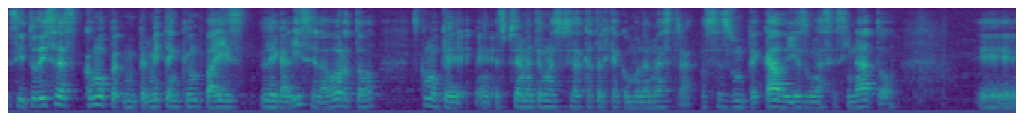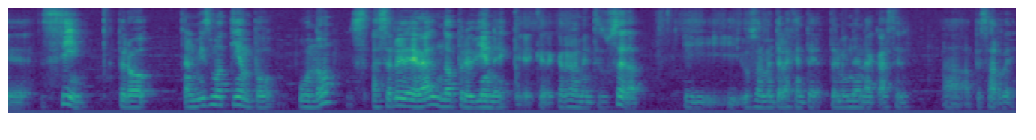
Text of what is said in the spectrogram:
si tú dices cómo permiten que un país legalice el aborto, es como que, eh, especialmente en una sociedad católica como la nuestra, pues es un pecado y es un asesinato. Eh, sí, pero al mismo tiempo, uno, hacerlo ilegal no previene que, realmente suceda. Y, usualmente la gente termina en la cárcel a, pesar de...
